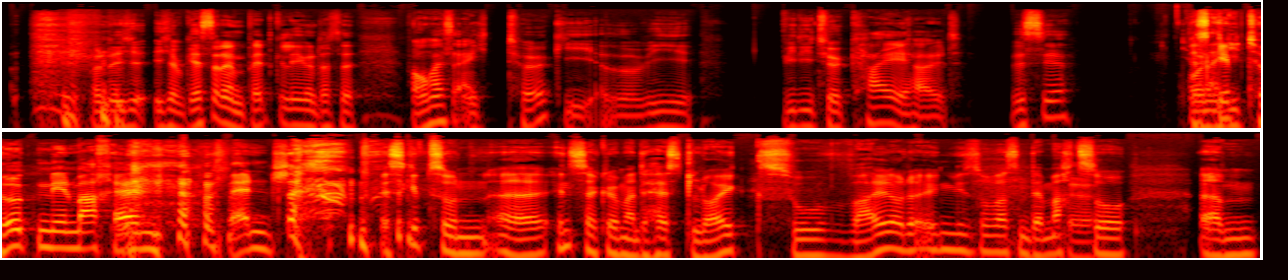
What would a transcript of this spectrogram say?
und ich, ich habe gestern im Bett gelegen und dachte, warum heißt er eigentlich Turkey? Also wie, wie die Türkei halt. Wisst ihr? Ja, Es weil die gibt- Türken den machen. Mensch. Es gibt so einen äh, Instagramer, der heißt Loic Suval oder irgendwie sowas und der macht Ja. so ähm,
